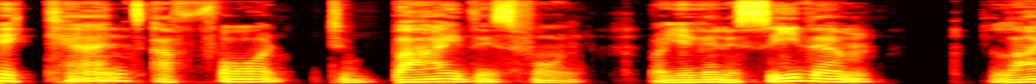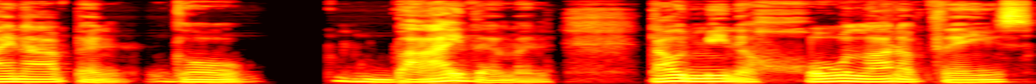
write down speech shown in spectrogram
they can't afford to buy this phone, but you're going to see them line up and go buy them. And that would mean a whole lot of things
